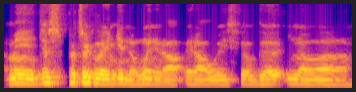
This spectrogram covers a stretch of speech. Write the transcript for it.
I mean, just particularly in getting a win, it, it always feel good, you know. Uh,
